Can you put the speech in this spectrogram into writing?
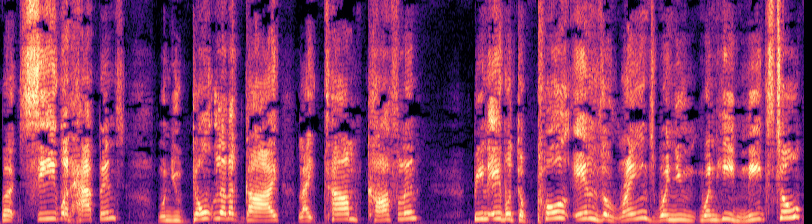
But see what happens when you don't let a guy like Tom Coughlin being able to pull in the reins when you when he needs to,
